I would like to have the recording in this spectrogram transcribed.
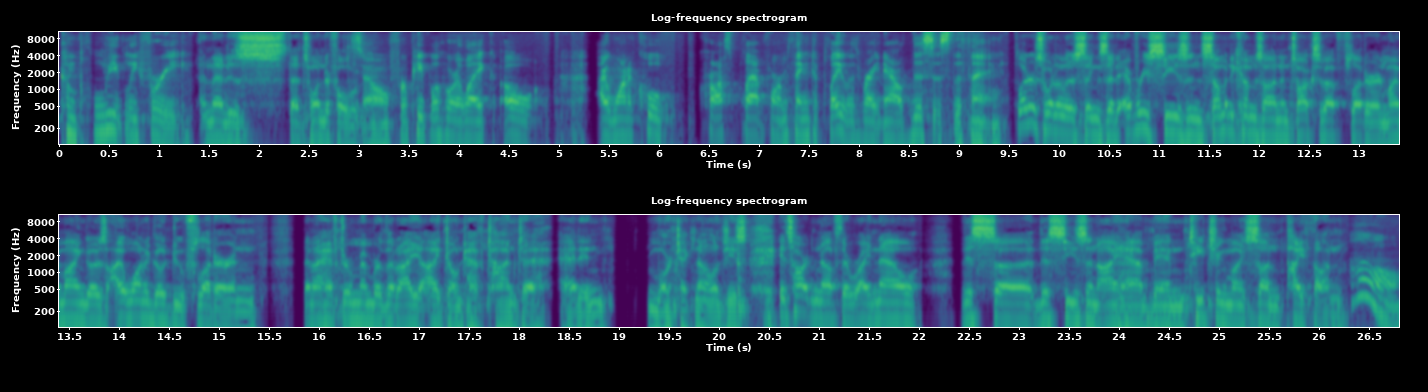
completely free. And that is, that's wonderful. So for people who are like, oh, I want a cool cross-platform thing to play with right now, this is the thing. Flutter's one of those things that every season somebody comes on and talks about Flutter, and my mind goes, I want to go do Flutter. And then I have to remember that I, I don't have time to add in more technologies. It's hard enough that right now, this uh, this season, I have been teaching my son Python, Oh,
